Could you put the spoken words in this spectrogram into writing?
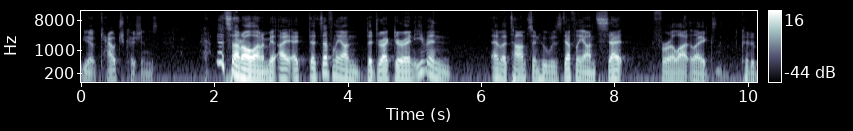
you know, couch cushions. That's not all on Emi- I, I that's definitely on the director and even Emma Thompson, who was definitely on set for a lot. Like, could have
